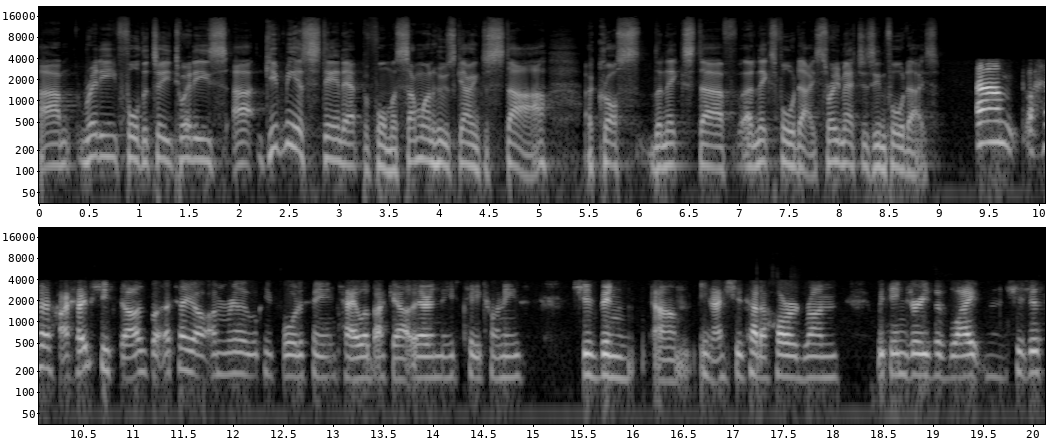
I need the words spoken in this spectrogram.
um, ready for the T20s. Uh, give me a standout performer, someone who's going to star across the next uh, uh, next four days, three matches in four days. Um, I hope she stars, but I tell you, I'm really looking forward to seeing Tayla back out there in these T20s. She's been, um, you know, she's had a horrid run with injuries of late, and she's just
